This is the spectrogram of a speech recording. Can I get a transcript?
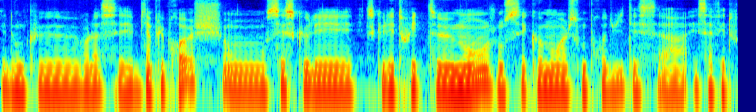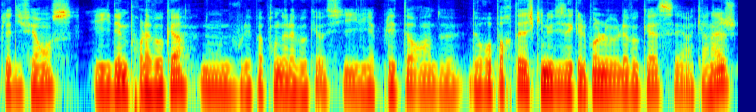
Et donc euh, voilà, c'est bien plus proche. On sait ce que les ce que les truites mangent, on sait comment elles sont produites et ça et ça fait toute la différence. Et idem pour l'avocat. Nous, on ne voulait pas prendre de l'avocat aussi. Il y a pléthore hein, de, de, reportages qui nous disent à quel point l'avocat c'est un carnage,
